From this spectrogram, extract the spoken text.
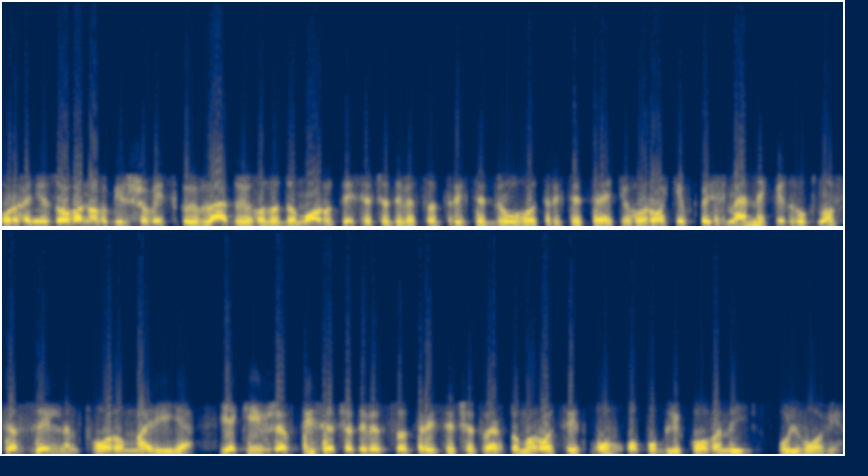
організованого більшовицькою владою голодомору 1932-33 років, письменник відгукнувся сильним твором Марія, який вже в 1934 році був опублікований у Львові.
